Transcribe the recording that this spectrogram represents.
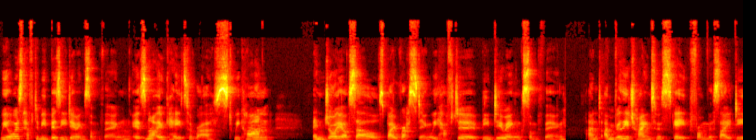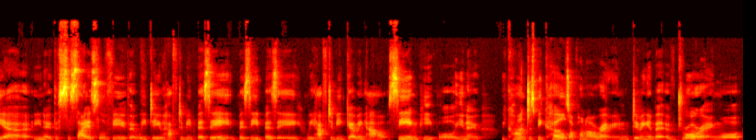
we always have to be busy doing something. It's not okay to rest. We can't enjoy ourselves by resting. We have to be doing something. And I'm really trying to escape from this idea, you know, the societal view that we do have to be busy, busy, busy. We have to be going out, seeing people, you know, we can't just be curled up on our own doing a bit of drawing or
